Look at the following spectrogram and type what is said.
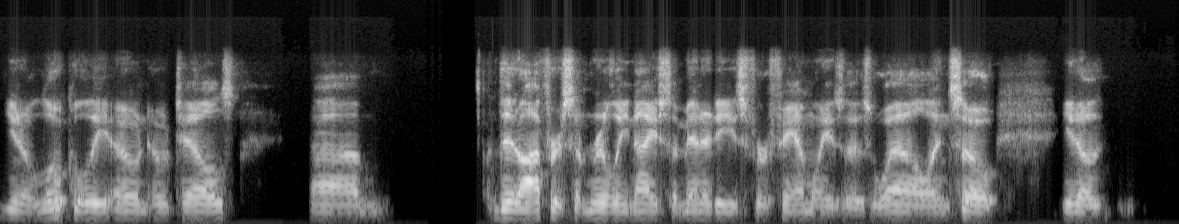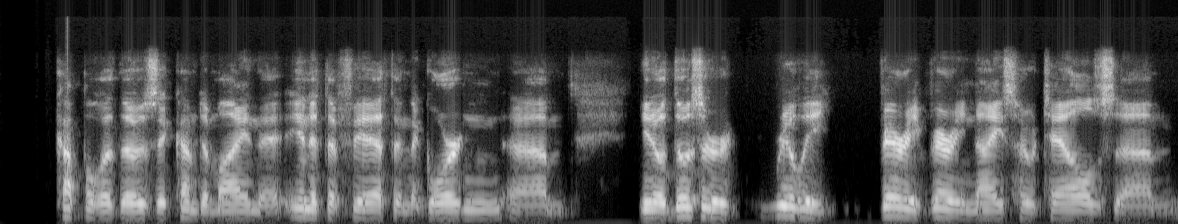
you know locally owned hotels um, that offer some really nice amenities for families as well. And so, you know, a couple of those that come to mind, the Inn at the Fifth and the Gordon, um, you know, those are really very, very nice hotels um,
